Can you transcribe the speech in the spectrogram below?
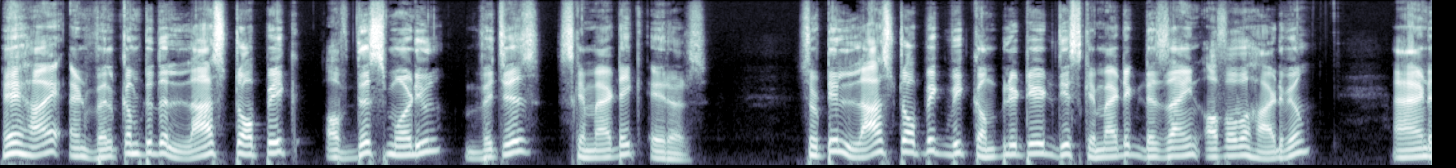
Hey hi and welcome to the last topic of this module which is schematic errors. So till last topic we completed the schematic design of our hardware and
